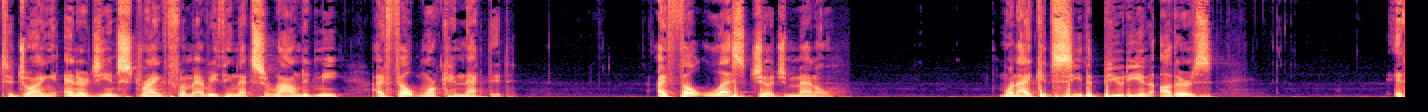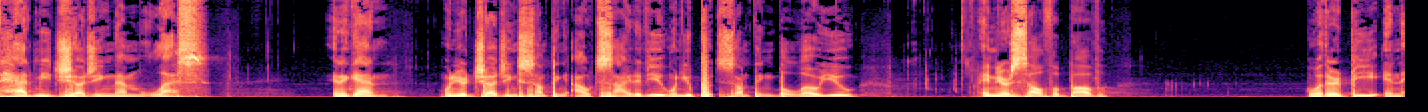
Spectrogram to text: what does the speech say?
to drawing energy and strength from everything that surrounded me, I felt more connected. I felt less judgmental. When I could see the beauty in others, it had me judging them less. And again, when you're judging something outside of you, when you put something below you and yourself above, whether it be an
